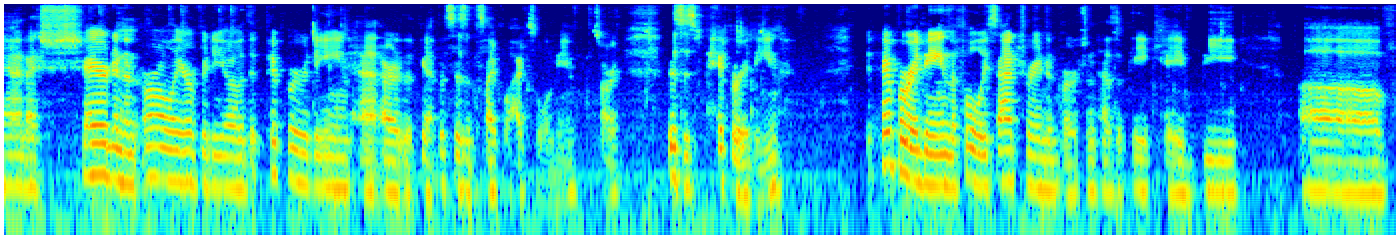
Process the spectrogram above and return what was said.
And I shared in an earlier video that piperidine, had, or yeah, this isn't cyclohexylamine, sorry. This is piperidine. The piperidine, the fully saturated version, has a pKb of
